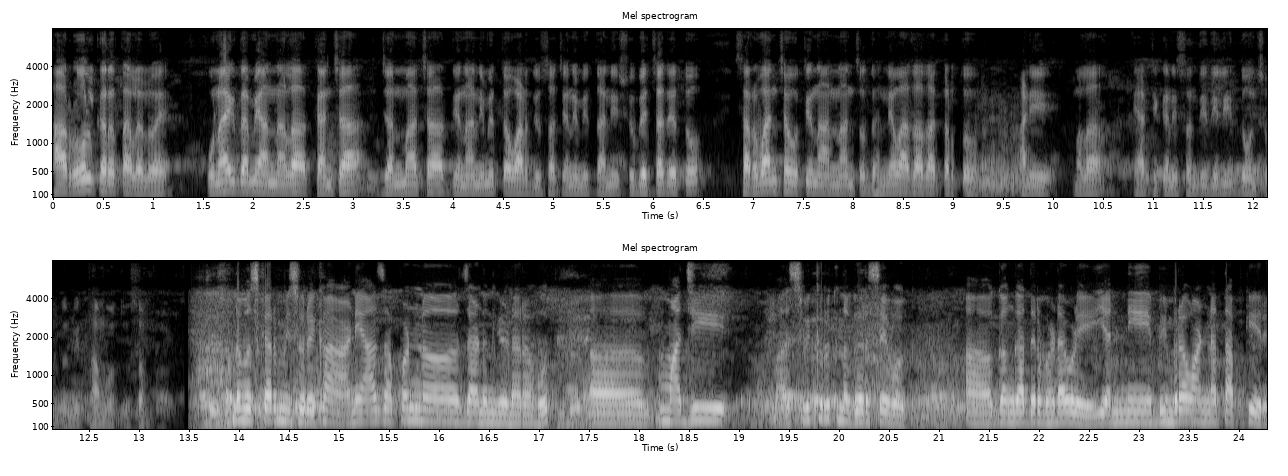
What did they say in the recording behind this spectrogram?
हा रोल करत आलेलो आहे. पुन्हा एकदा मी अण्णाला त्यांच्या जन्माच्या दिनानिमित्त वाढदिवसाच्या निमित्ताने शुभेच्छा देतो. सर्वांच्या वतीनं अण्णांचं धन्यवाद अदा करतो आणि मला या ठिकाणी संधी दिली. दोन शब्द मी थांबवतो. संपतो नमस्कार मी सुरेखा आणि आज आपण जाणून घेणार आहोत माझी स्वीकृत नगरसेवक गंगाधर भडावळे यांनी भीमराव अण्णा तापकीर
